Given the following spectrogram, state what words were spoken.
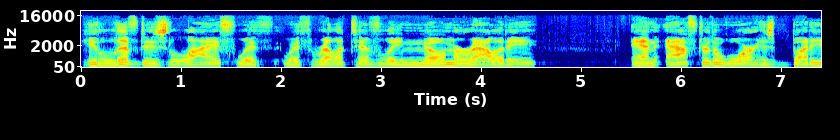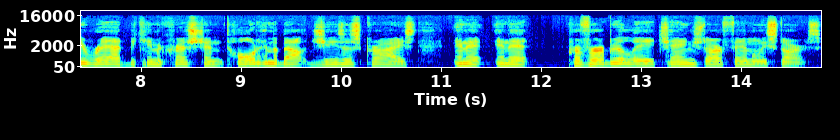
He lived his life with, with relatively no morality. And after the war, his buddy Red became a Christian, told him about Jesus Christ, and it, and it proverbially changed our family stars.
